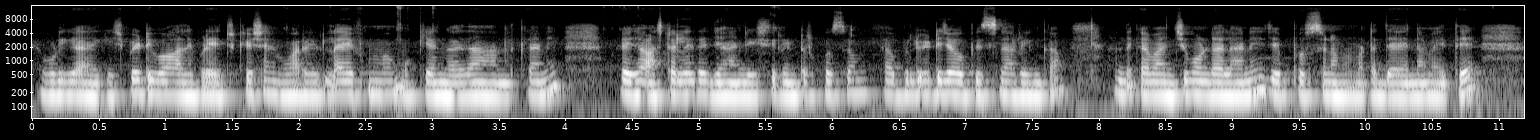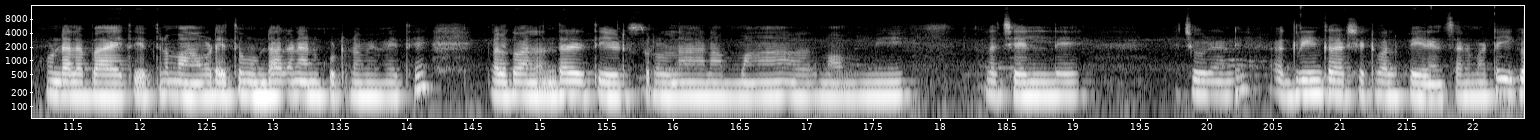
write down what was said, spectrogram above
ఇప్పుడు ఇక ఇచ్చిపెట్టి వాళ్ళు ఇప్పుడు ఎడ్యుకేషన్ వారి లైఫ్ ముఖ్యం కదా అందుకని హాస్టల్ అయితే జాయిన్ చేసి ఇంటర్ కోసం. డబ్బులు పెట్టి చదివిస్తున్నారు ఇంకా. అందుకని మంచిగా ఉండాలని చెప్పొస్తున్నాం అనమాట ధైర్యం అయితే. ఉండాలి బాగా అయితే చెప్తున్నాం మా ఆవిడైతే ఉండాలని అనుకుంటున్నాం మేమైతే. వాళ్ళకి వాళ్ళందరూ అయితే ఏడుస్తున్నారు నాన్నమ్మ మమ్మీ వాళ్ళ చెల్లె. చూడండి ఆ గ్రీన్ కలర్ షర్ట్ వాళ్ళ పేరెంట్స్ అనమాట ఇక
